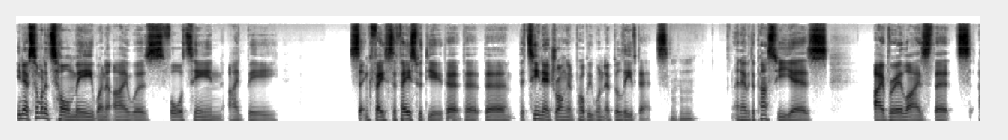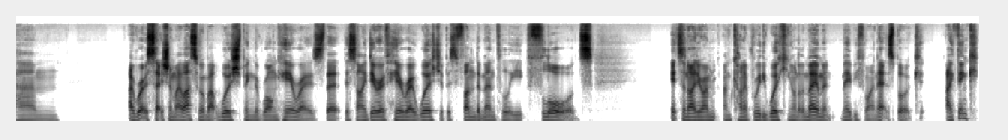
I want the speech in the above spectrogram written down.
You know, if someone had told me when I was 14 I'd be sitting face to face with you, the the the the teenage Rangan probably wouldn't have believed it. hmm And over the past few years, I've realized that um, I wrote a section in my last one about worshiping the wrong heroes, that this idea of hero worship is fundamentally flawed. It's an idea I'm, I'm kind of really working on at the moment, maybe for my next book. I think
